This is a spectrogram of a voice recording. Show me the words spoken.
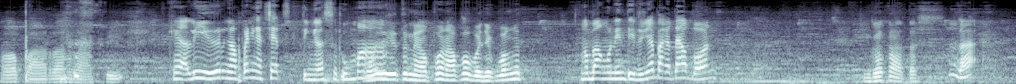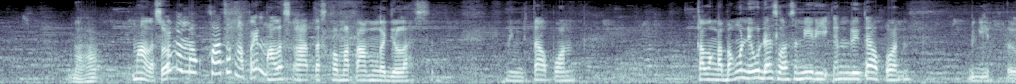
Oh parah Rafi Kayak liur ngapain ngechat tinggal serumah. Oh itu nelpon apa banyak banget Ngebangunin tidurnya pakai telepon. Enggak ke atas Enggak. Nah Males. Soalnya mama aku ke atas ngapain males ke atas kamar kamu nggak jelas. Mending di telepon. Kalau nggak bangun ya udah salah sendiri kan di telepon. Begitu.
